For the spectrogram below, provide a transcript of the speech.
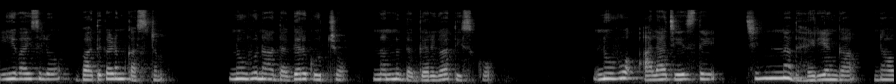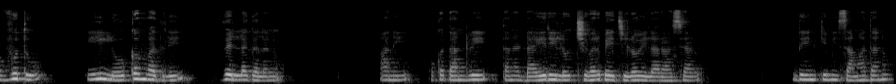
ఈ వయసులో బతకడం కష్టం. నువ్వు నా దగ్గర కూర్చో నన్ను దగ్గరగా తీసుకో. నువ్వు అలా చేస్తే చిన్న ధైర్యంగా నవ్వుతూ ఈ లోకం వదిలి వెళ్ళగలను అని ఒక తండ్రి తన డైరీలో చివరి పేజీలో ఇలా రాశాడు. దీనికి మీ సమాధానం?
